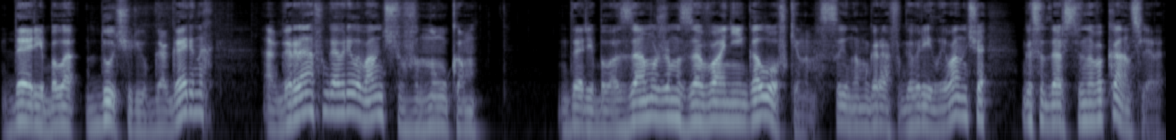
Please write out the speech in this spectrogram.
Дарья была дочерью Гагариных, а граф Гаврил Иванович — внуком. Дарья была замужем за Ваней Головкиным, сыном графа Гаврила Ивановича, государственного канцлера.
